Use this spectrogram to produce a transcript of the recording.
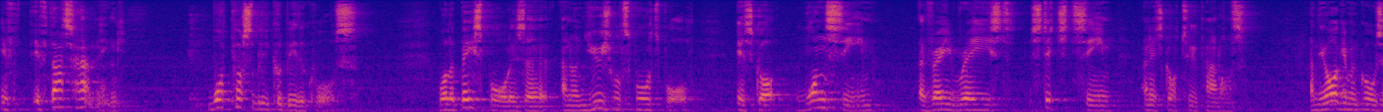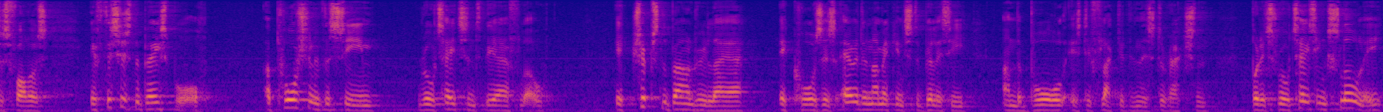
if, if that's happening, what possibly could be the cause? Well, a baseball is a, an unusual sports ball. It's got one seam, a very raised, stitched seam, and it's got two panels. And the argument goes as follows if this is the baseball, a portion of the seam rotates into the airflow, it trips the boundary layer, it causes aerodynamic instability, and the ball is deflected in this direction. But it's rotating slowly,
